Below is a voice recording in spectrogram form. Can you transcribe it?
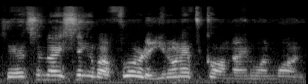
See, that's the nice thing about Florida. You don't have to call 911.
